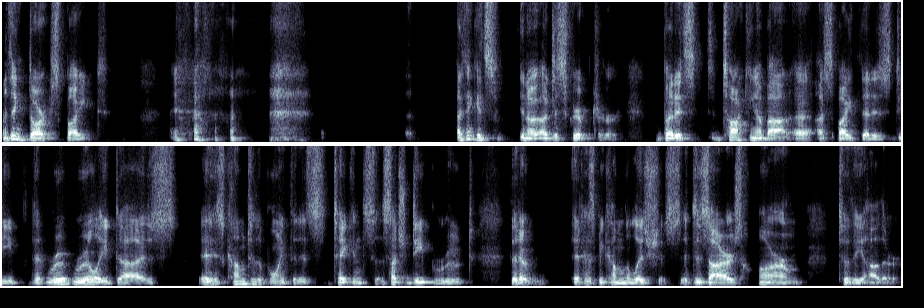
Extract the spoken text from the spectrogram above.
I think dark spite. I think it's you know a descriptor, but it's talking about a, a spite that is deep, that re- really does. It has come to the point that it's taken such deep root that it it has become malicious. It desires harm to the other.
